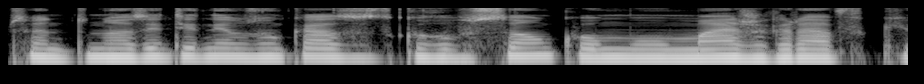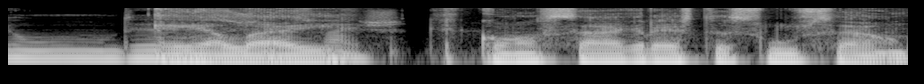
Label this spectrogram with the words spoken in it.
Portanto, nós entendemos um caso de corrupção como mais grave que um desses É a lei que consagra esta solução.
